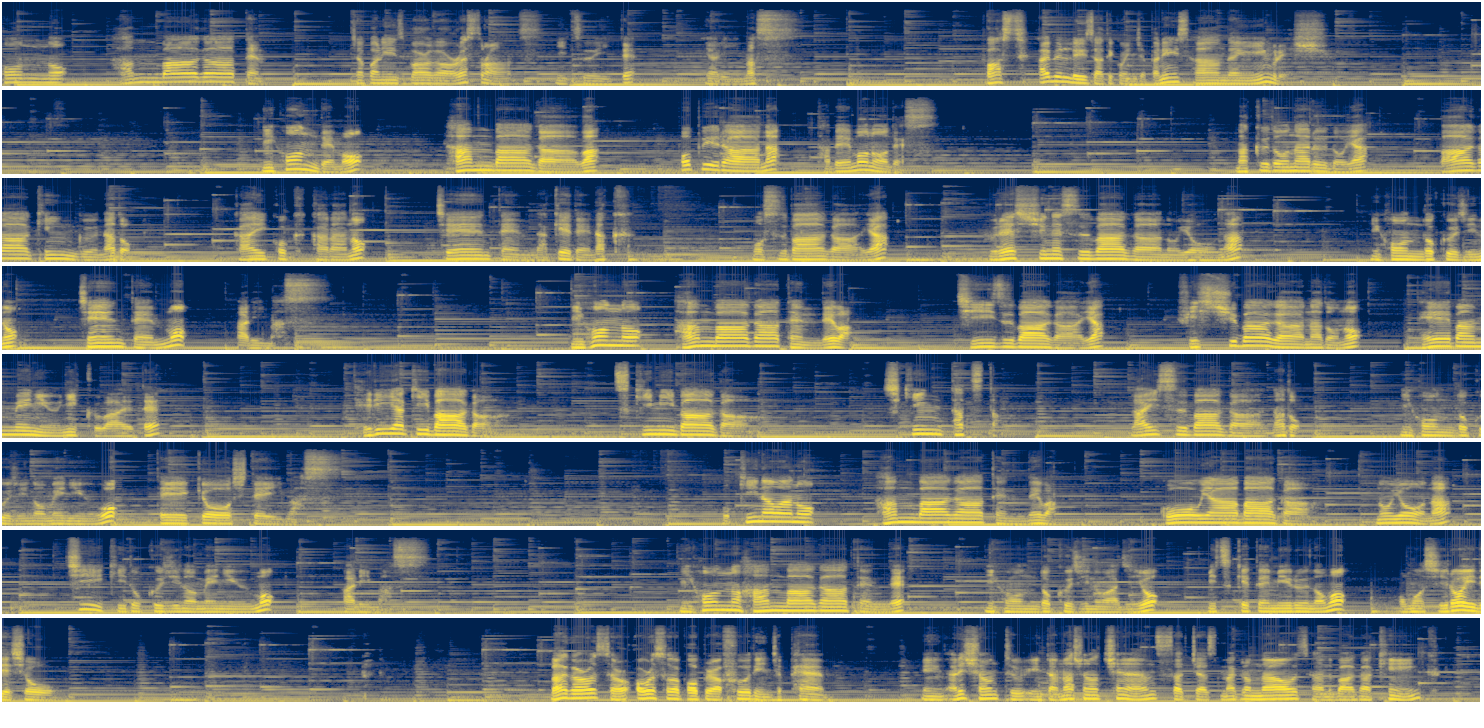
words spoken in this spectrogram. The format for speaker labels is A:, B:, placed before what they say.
A: 本のハンバーガー店、Japanese Burger Restaurants についてやります。First, I will read the article in Japanese and then English. 日本でもハンバーガーはポピュラーな食べ物です。マクドナルドやバーガーキングなど外国からのチェーン店だけでなくモスバーガーやフレッシュネスバーガーのような日本独自のチェーン店もあります。日本のハンバーガー店ではチーズバーガーやフィッシュバーガーなどの定番メニューに加えて照り焼きバーガー、月見バーガー、チキンタツタ、ライスバーガーなど日本独自のメニューを提供しています。沖縄のハンバーガー店ではゴーヤーバーガーのような地域独自のメニューもあります。日本のハンバーガー店で日本独自の味を見つけてみるのも面白いでしょう。Burgers are also a popular food in Japan. In addition to international chains such as McDonald's and Burger King,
